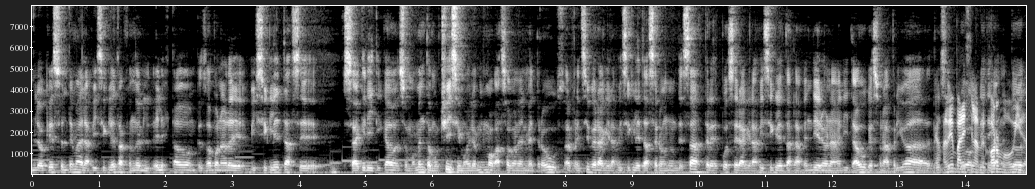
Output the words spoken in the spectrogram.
lo que es el tema de las bicicletas, cuando el, Estado empezó a poner eh, bicicletas, se ha criticado en su momento muchísimo. Y lo mismo pasó con el Metrobús. Al principio era que las bicicletas eran un desastre, después era que las bicicletas las vendieron a Itaú, que es una privada. A mí me parece la mejor movida.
